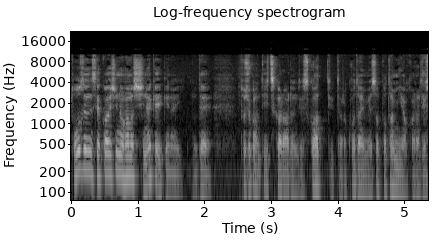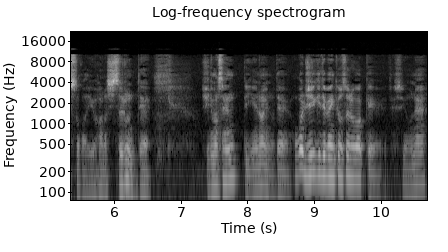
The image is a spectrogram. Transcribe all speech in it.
当然世界史の話しなきゃいけないので図書館っていつからあるんですかって言ったら古代メソポタミアからですとかいう話するんで知りませんって言えないのでこれ自力で勉強するわけですよね。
